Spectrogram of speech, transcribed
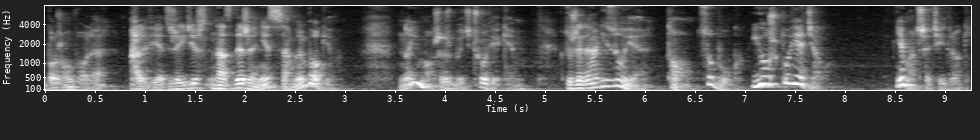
Bożą wolę, ale wiedz, że idziesz na zderzenie z samym Bogiem. No i możesz być człowiekiem, który realizuje to, co Bóg już powiedział. Nie ma trzeciej drogi.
